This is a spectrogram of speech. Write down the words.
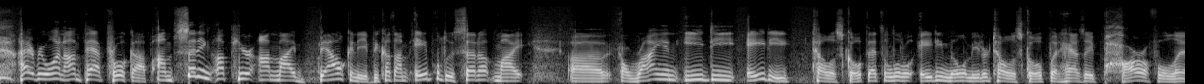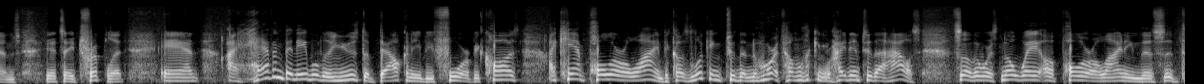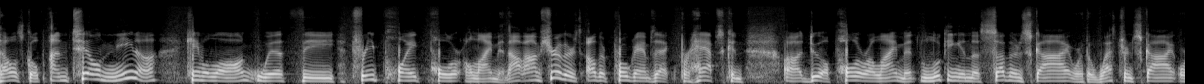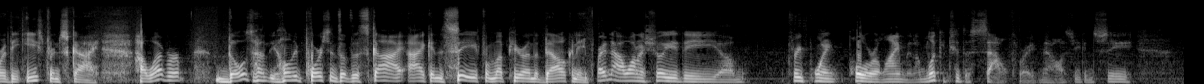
Hi everyone, I'm Pat Prokop. I'm sitting up here on my balcony because I'm able to set up my uh, Orion ED80 telescope. That's a little 80 millimeter telescope but has a powerful lens. It's a triplet and I haven't been able to use the balcony before because I can't polar align because looking to the north I'm looking right into the house. So there was no way of polar aligning this uh, telescope until NINA came along with the three-point polar alignment. Now I'm sure there's other programs that perhaps can uh, do a polar alignment looking in the southern sky or the western sky or the eastern sky. However, those are the only portions of the sky I can see from up here on the balcony. Right now I want to show you the um, three-point polar alignment. I'm looking to the south right now as you can see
